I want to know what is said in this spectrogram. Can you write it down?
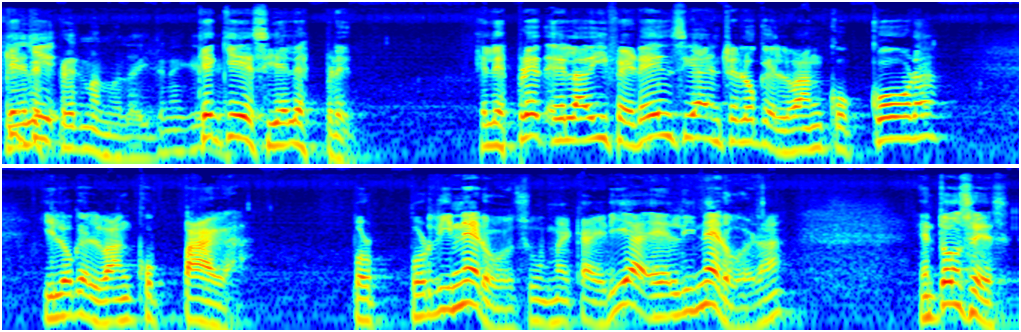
¿Qué, el spread, Manuel? ¿Qué quiere decir el spread? El spread es la diferencia entre lo que el banco cobra y lo que el banco paga por, por dinero. Su mercadería es el dinero, ¿verdad? Entonces,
